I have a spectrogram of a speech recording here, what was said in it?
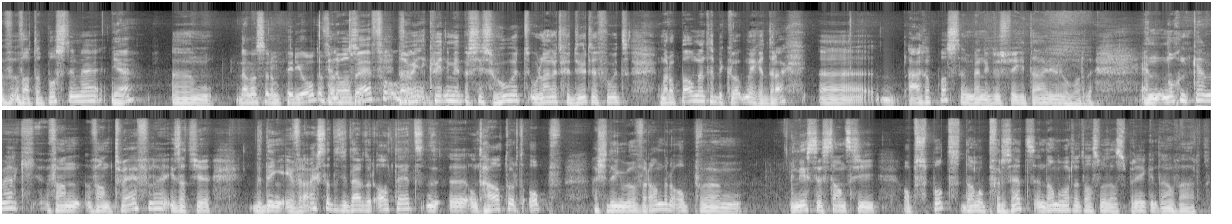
vat de post in mij. Ja? Um, dan was er een periode van twijfel? Weet, ik weet niet meer precies hoe, het, hoe lang het geduurd heeft. Hoe het, maar op een bepaald moment heb ik ook mijn gedrag uh, aangepast en ben ik dus vegetariër geworden. En nog een kenmerk van, van twijfelen is dat je de dingen in vraag stelt, dat je daardoor altijd uh, onthaald wordt op, als je dingen wil veranderen, op um, in eerste instantie op spot, dan op verzet en dan wordt het als vanzelfsprekend aanvaard.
